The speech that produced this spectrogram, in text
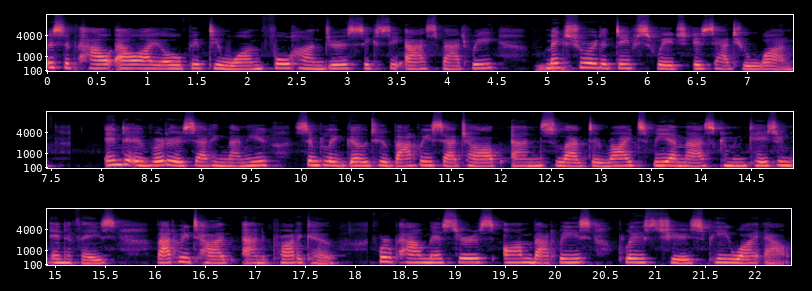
with the PAL LIO51 460S battery, make sure the dip switch is set to 1. In the inverter setting menu, simply go to Battery Setup and select the right BMS communication interface, battery type, and protocol. For power meters on batteries, please choose PYL.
